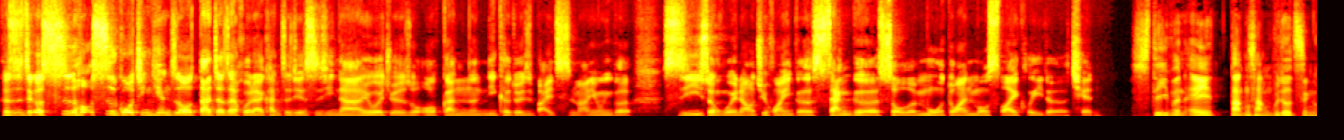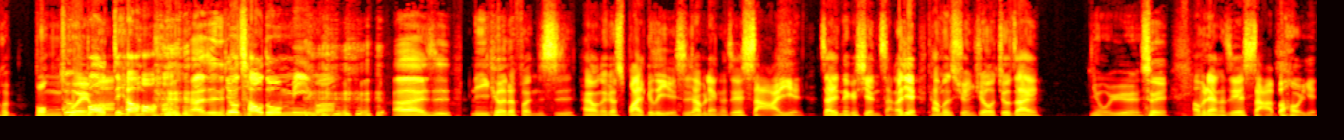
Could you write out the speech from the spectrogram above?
可是这个事后事过今天之后，大家再回来看这件事情，大家又会觉得说，哦，干那尼克队是白痴嘛？用一个十一顺位，然后去换一个三个首轮末端 most likely 的钱。Stephen A 当场不就整个会崩溃吗？爆掉啊！他是 又超多密吗？他也是尼克的粉丝，还有那个 Spike Lee 也是，他们两个直接傻眼在那个现场，而且他们选秀就在纽约，所以他们两个直接傻爆眼，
